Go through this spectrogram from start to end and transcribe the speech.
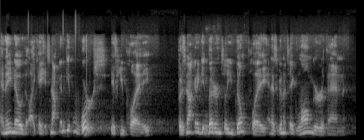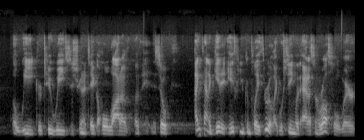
and they know that like, hey, it's not going to get worse if you play, but it's not going to get better until you don't play, and it's going to take longer than a week or two weeks. It's going to take a whole lot of. So I can kind of get it if you can play through it, like we're seeing with Addison Russell, where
